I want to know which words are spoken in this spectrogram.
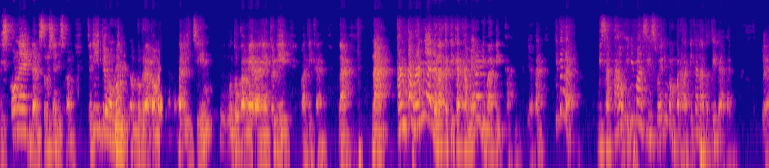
disconnect dan seterusnya disconnect. Jadi itu yang membuat hmm. beberapa mereka izin hmm. untuk kameranya itu dimatikan. Nah, nah tantangannya adalah ketika kamera dimatikan, ya kan kita nggak bisa tahu ini mahasiswa ini memperhatikan atau tidak kan ya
